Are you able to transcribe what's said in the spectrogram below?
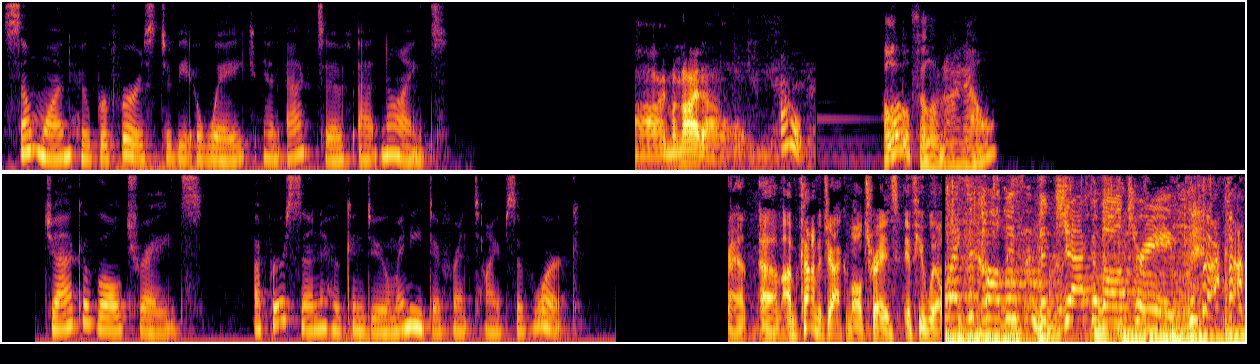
Someone who prefers to be awake and active at night. Uh, I'm a night owl. Oh. Hello, fellow night owl. Jack of all trades. A person who can do many different types of work. Um, I'm kind of a jack of all trades, if you will. I like to call this the jack of all trades.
